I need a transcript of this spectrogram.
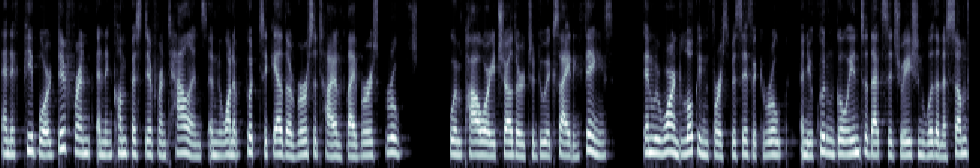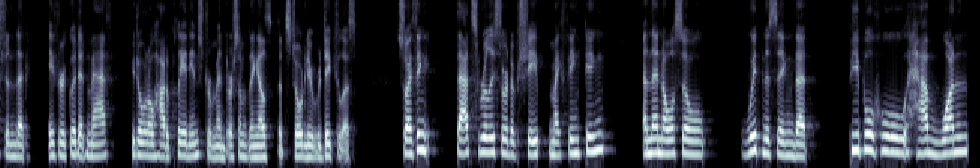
And if people are different and encompass different talents, and we want to put together versatile, diverse groups who empower each other to do exciting things, then we weren't looking for a specific group. And you couldn't go into that situation with an assumption that if you're good at math, you don't know how to play an instrument or something else that's totally ridiculous. So I think that's really sort of shaped my thinking. And then also witnessing that people who have one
